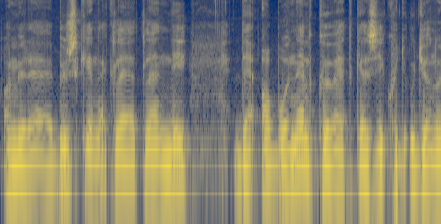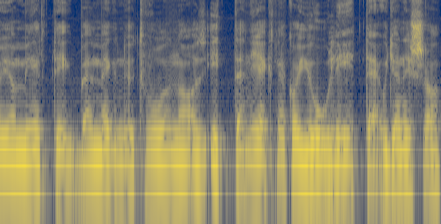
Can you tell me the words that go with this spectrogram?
amire büszkének lehet lenni, de abból nem következik, hogy ugyanolyan mértékben megnőtt volna az ittenieknek a jóléte. Ugyanis a,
